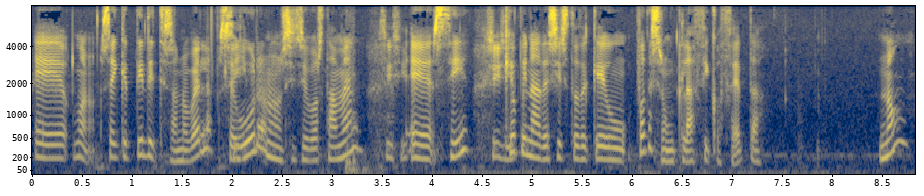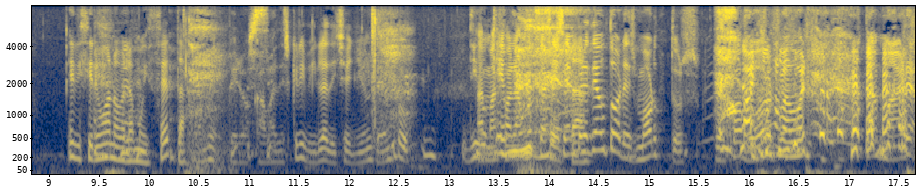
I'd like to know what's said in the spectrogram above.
Eh, bueno, sei que ti liches a novela, seguro, sí. non sei se vos tamén. Sí, sí. Eh, sí? sí, sí. Que opinades isto de que un, pode ser un clásico Z? Non? É dicir, unha novela moi Z. Pero acaba de escribila, dixelle un tempo. Digo, Además, falamos case sempre de autores mortos. Por favor, Ay, por favor. Tamara.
